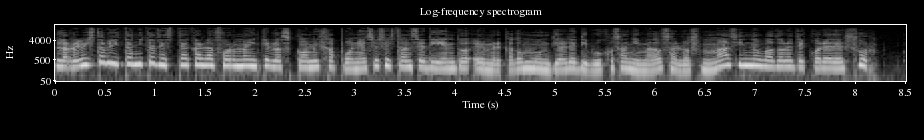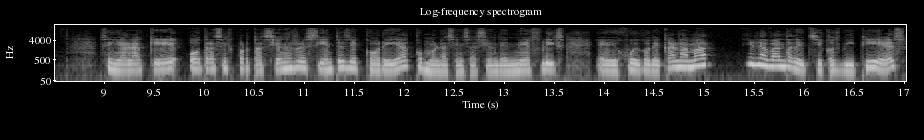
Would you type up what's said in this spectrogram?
La revista británica destaca la forma en que los cómics japoneses están cediendo el mercado mundial de dibujos animados a los más innovadores de Corea del Sur. señala que otras exportaciones recientes de Corea, como la sensación de Netflix, el juego de calamar y la banda de chicos BTS,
